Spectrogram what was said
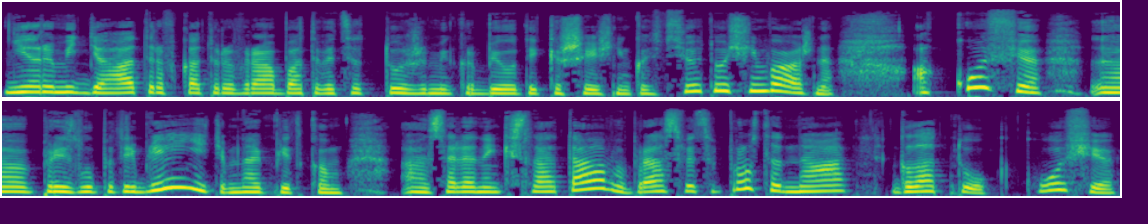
нейромедиаторов, которые вырабатываются тоже микробиотой кишечника. Все это очень важно. А кофе э, при злоупотреблении этим напитком э, соляная кислота выбрасывается просто на глоток кофе,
